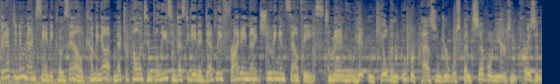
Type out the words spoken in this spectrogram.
Good afternoon. I'm Sandy Kozel. Coming up, Metropolitan Police investigate a deadly Friday night shooting in Southeast. A man who hit and killed an Uber passenger will spend several years in prison.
